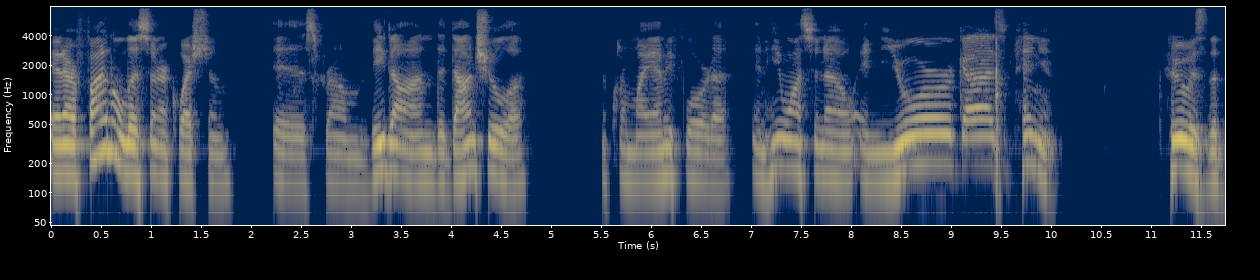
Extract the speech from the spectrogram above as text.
And our final listener question is from the Don, the Don Shula from Miami, Florida, and he wants to know, in your guys' opinion, who is the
